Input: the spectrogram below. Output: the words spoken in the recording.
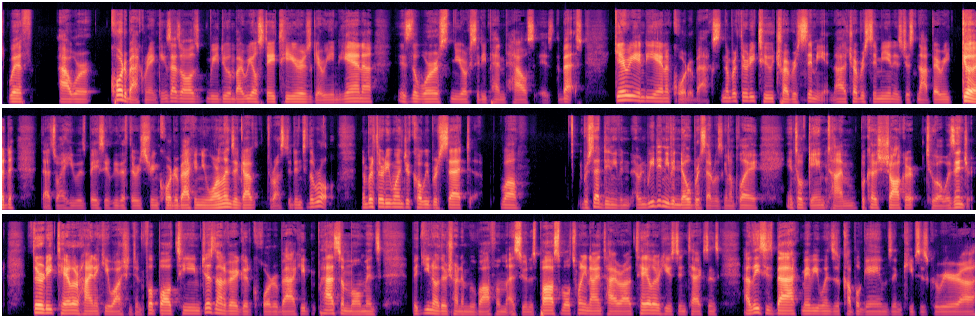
with our quarterback rankings. As always, we do them by real estate tiers. Gary, Indiana is the worst. New York City penthouse is the best. Gary, Indiana quarterbacks. Number 32, Trevor Siemian. Uh, Trevor Siemian is just not very good. That's why he was basically the third string quarterback in New Orleans and got thrusted into the role. Number 31, Jacoby Brissett. Well, Brissett didn't even, I mean, we didn't even know Brissett was going to play until game time because Shocker Tua was injured. 30, Taylor Heinicke, Washington football team. Just not a very good quarterback. He has some moments, but you know they're trying to move off him as soon as possible. 29, Tyrod Taylor, Houston Texans. At least he's back. Maybe he wins a couple games and keeps his career uh,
